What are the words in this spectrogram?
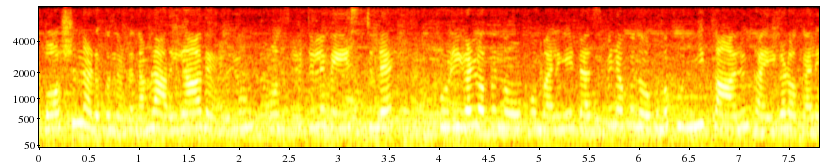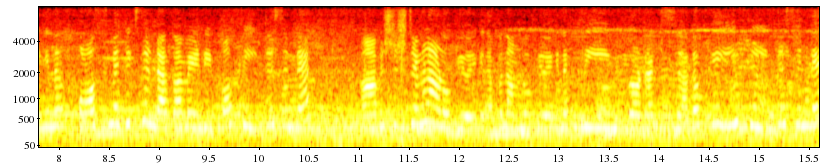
അബോഷൻ നടക്കുന്നുണ്ട്. നമ്മൾ അറിയാതെ ഒരു ഹോസ്പിറ്റലിലെ വേസ്റ്റിന്റെ കുഴികളിലൊക്കെ നോക്കുമ്പോൾ അല്ലെങ്കിൽ ഡസ്റ്റ്ബിനൊക്കെ നോക്കുമ്പോൾ കുഞ്ഞി കാലും കൈകളൊക്കെ അല്ലെങ്കിൽ കോസ്മെറ്റിക്സ് ഉണ്ടാക്കാൻ വേണ്ടി ഇപ്പോൾ ഫീറ്റസിന്റെ അവശിഷ്ടങ്ങളാണ് ഉപയോഗിക്കുന്നത്. അപ്പോൾ നമ്മൾ ഉപയോഗിക്കുന്ന ക്രീം പ്രൊഡക്ട്സ് അതൊക്കെ ഈ ഫീറ്റസിന്റെ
